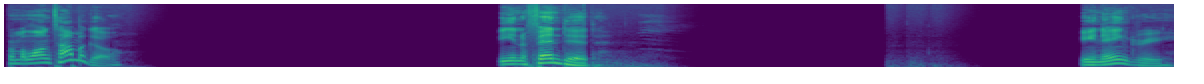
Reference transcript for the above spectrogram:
from a long time ago. Being offended, being angry,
